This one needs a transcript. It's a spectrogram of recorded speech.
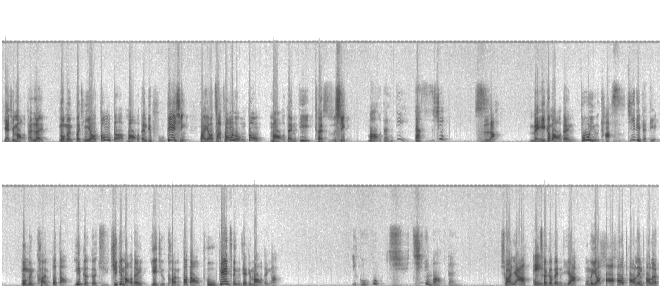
也就矛盾类，我们不仅要懂得矛盾的普遍性，还要着重弄懂矛盾的特殊性。矛盾的特殊性？是啊，每个矛盾都有它自己的特点。我们看不到一个个具体的矛盾，也就看不到普遍存在的矛盾啊。一个个具体的矛盾，小娘，哎，这个问题啊，我们要好好讨论讨论。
